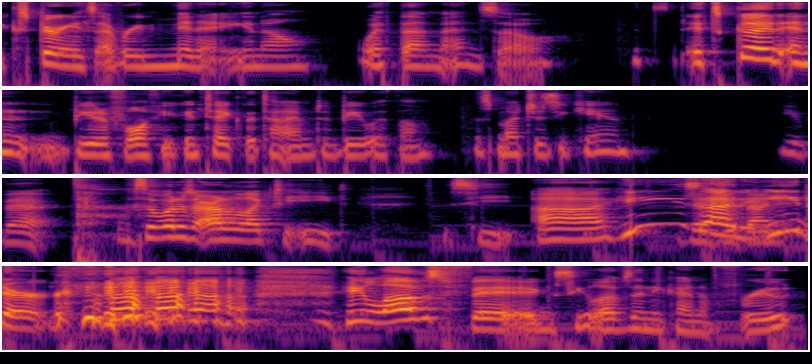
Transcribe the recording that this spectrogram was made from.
experience every minute, you know, with them, and so it's it's good and beautiful if you can take the time to be with them as much as you can. You bet. So, what does Arlo like to eat? Is he? Uh, he's an eater. he loves figs. He loves any kind of fruit.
